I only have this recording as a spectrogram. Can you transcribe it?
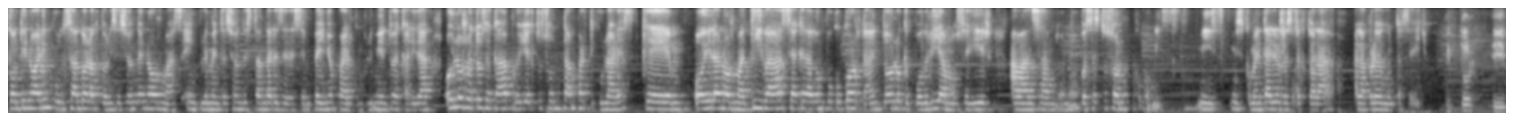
continuar impulsando la actualización de normas e implementación de estándares de desempeño para el cumplimiento de calidad. Hoy los retos de cada proyecto son tan particulares que hoy la normativa se ha quedado un poco corta en todo lo que podríamos seguir avanzando, ¿no? Pues estos son como mis, mis, mis comentarios respecto a la, a la pregunta, Cedillo. Héctor, eh,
